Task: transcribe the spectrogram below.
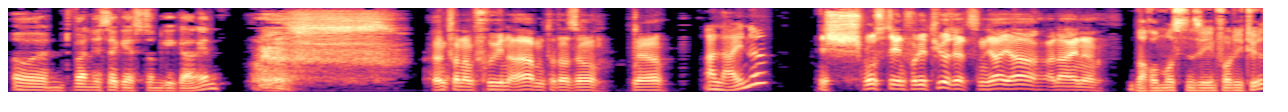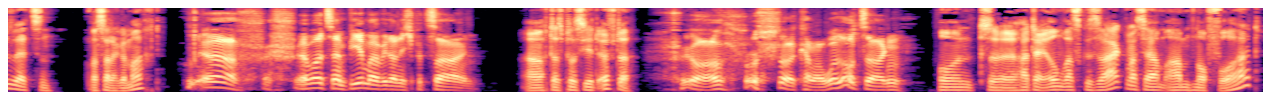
Und wann ist er gestern gegangen? Irgendwann am frühen Abend oder so. Ja. Alleine? Ich musste ihn vor die Tür setzen. Ja, ja, alleine. Warum mussten Sie ihn vor die Tür setzen? Was hat er gemacht? Ja, er wollte sein Bier mal wieder nicht bezahlen. Ach, das passiert öfter. Ja, das kann man wohl laut sagen. Und äh, hat er irgendwas gesagt, was er am Abend noch vorhat?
